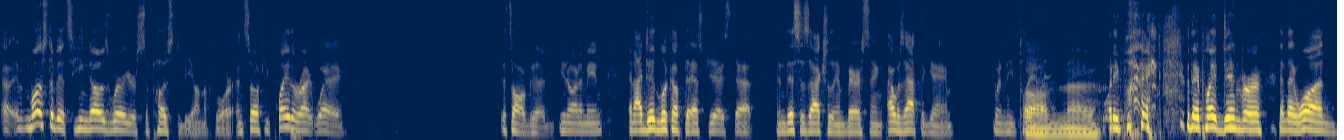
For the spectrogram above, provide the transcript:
Uh, most of it's he knows where you're supposed to be on the floor, and so if you play the right way, it's all good. You know what I mean? And I did look up the SGA stat, and this is actually embarrassing. I was at the game when he played Oh no. when he played they played Denver and they won.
